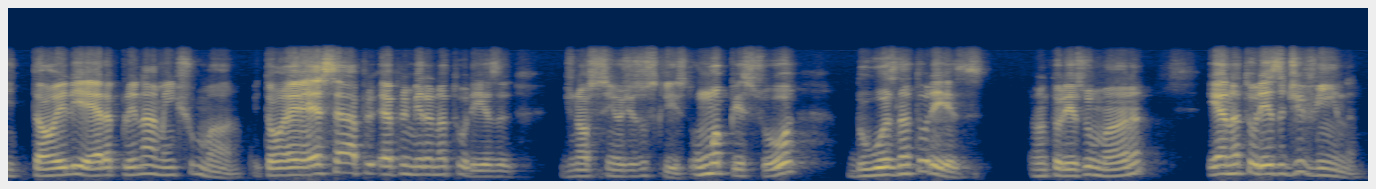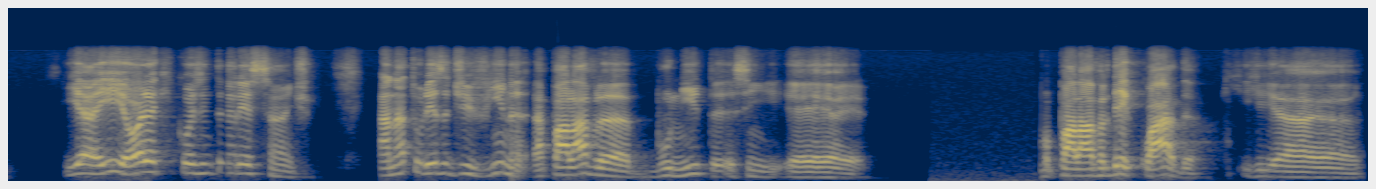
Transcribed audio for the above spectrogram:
Então, ele era plenamente humano. Então, essa é a, é a primeira natureza de nosso Senhor Jesus Cristo. Uma pessoa, duas naturezas. A natureza humana e a natureza divina. E aí, olha que coisa interessante. A natureza divina, a palavra bonita, assim, é uma palavra adequada que a,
